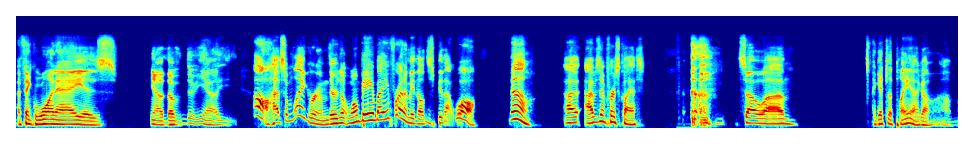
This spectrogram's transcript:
I think one A is, you know, the, the you know, oh, I'll have some leg room. There won't be anybody in front of me. There'll just be that wall. No, I, I was in first class. so um, I get to the plane. I go, um,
